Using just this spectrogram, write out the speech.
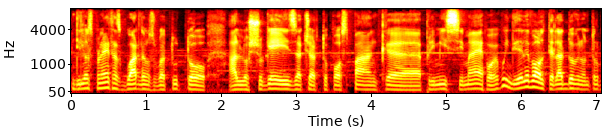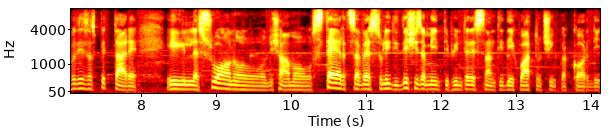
di Los Planetas guardano soprattutto allo showgaze, a certo post-punk, eh, primissima epoca, quindi delle volte laddove non te lo potete aspettare il suono, diciamo, sterza verso lidi decisamente più interessanti dei 4-5 accordi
